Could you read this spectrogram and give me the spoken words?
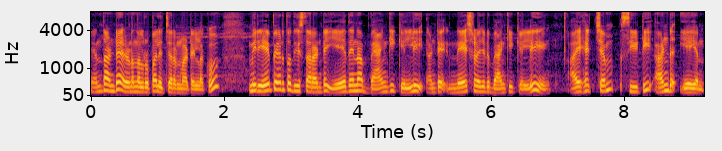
ఎంత అంటే రెండు వందల రూపాయలు ఇచ్చారనమాట వీళ్ళకు మీరు ఏ పేరుతో తీస్తారంటే ఏదైనా బ్యాంక్కి వెళ్ళి అంటే నేషనలైజ్డ్ బ్యాంక్కి వెళ్ళి IHM CT and AN.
